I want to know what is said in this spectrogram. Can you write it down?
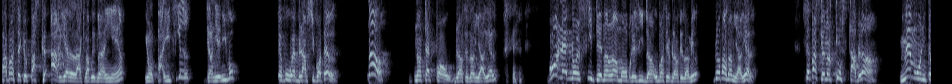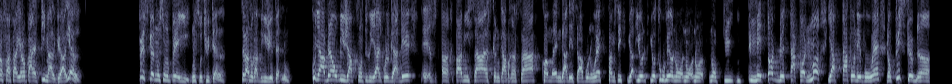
Pas penser que parce que Ariel là qui va prendre rien, ils pas utile, dernier niveau. Et pour blanc supporter. Non, nan tet pa ou, blan se zanmi a riel. bon, nek nou site nan lan bon prezident, ou pan se blan se zanmi yo, blan pa zanmi a riel. Se paske nan konsta blan, men moun kan fasa a riel, ou paret pi mal ke a riel. Piske nou son peyi, nou son tutel, se pa nou ka dirije tet nou. Y a blanc obligé à faire triage pour le garder, parmi ça, est-ce que nous prendre ça, comme garder ça pour nous, comme si y a trouvé une méthode de tâtonnement, y a tâtonné pour. Donc, puisque blanc,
